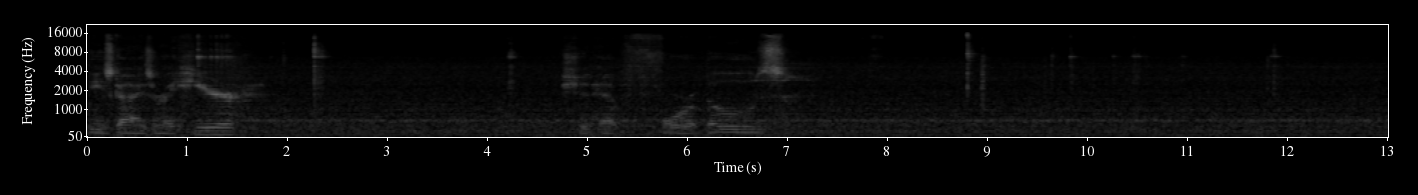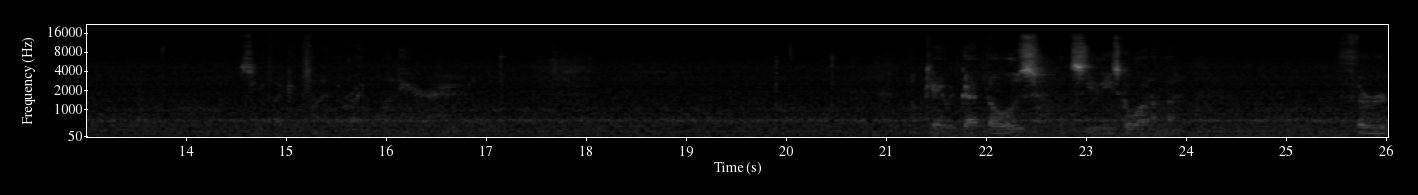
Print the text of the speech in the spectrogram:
these guys right here. Should have four of those. Okay, we've got those. Let's see, these go on on the third.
